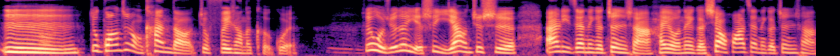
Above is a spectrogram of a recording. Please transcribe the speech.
嗯就光这种看到就非常的可贵。所以我觉得也是一样，就是艾丽在那个镇上，还有那个校花在那个镇上，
